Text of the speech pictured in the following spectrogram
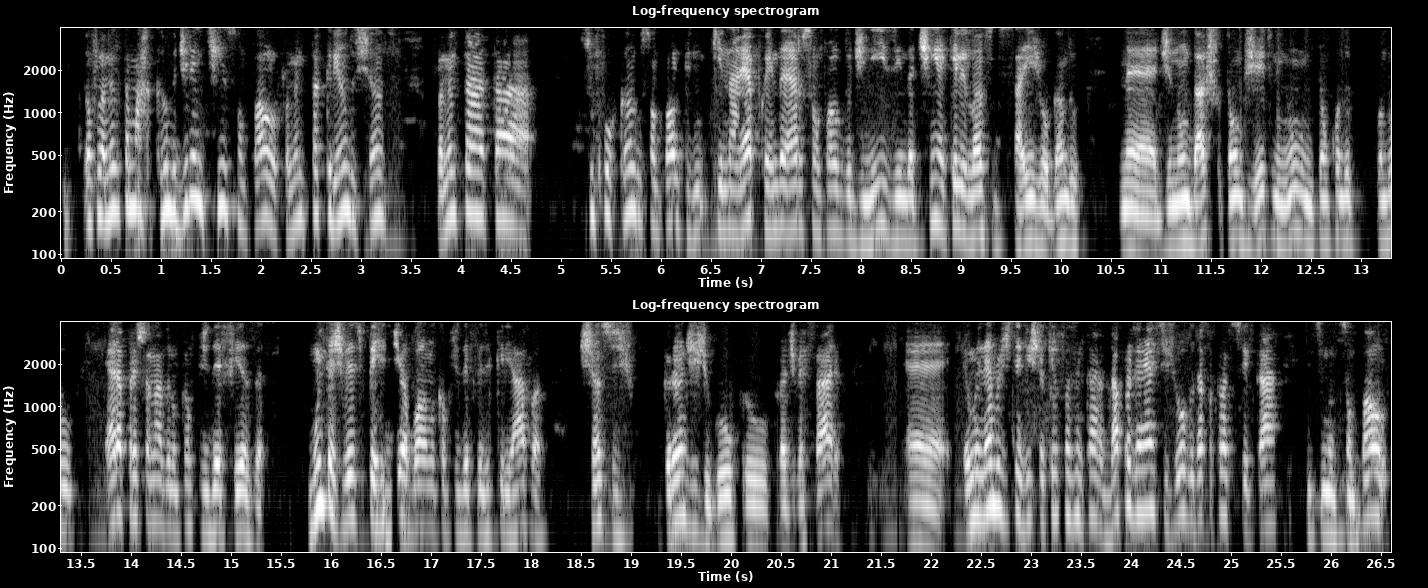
então, o Flamengo está marcando direitinho São Paulo, o Flamengo está criando chances, o Flamengo está tá sufocando o São Paulo, que, que, na época ainda era o São Paulo do Diniz, ainda tinha aquele lance de sair jogando né, de não dar chutão de jeito nenhum. Então, quando, quando era pressionado no campo de defesa, muitas vezes perdia a bola no campo de defesa e criava chances grandes de gol para o adversário. É, eu me lembro de ter visto aquilo falando assim, cara, dá para ganhar esse jogo, dá para classificar em cima do São Paulo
